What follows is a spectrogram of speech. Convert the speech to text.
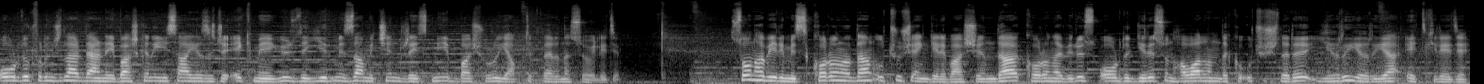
Ordu Fırıncılar Derneği Başkanı İsa Yazıcı ekmeğe %20 zam için resmi başvuru yaptıklarını söyledi. Son haberimiz koronadan uçuş engeli başlığında koronavirüs Ordu Giresun Havaalanı'ndaki uçuşları yarı yarıya etkiledi.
